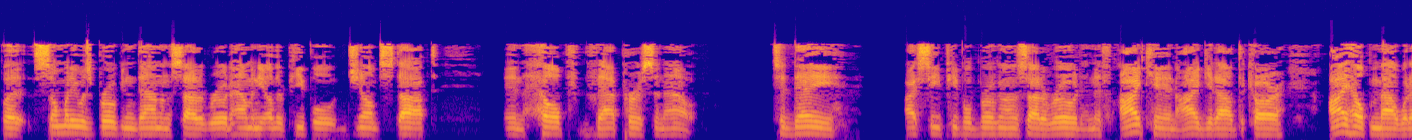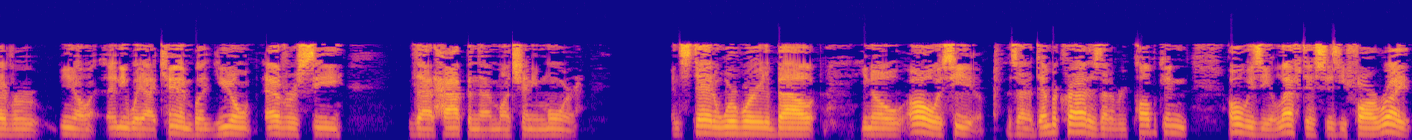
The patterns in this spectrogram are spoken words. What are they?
But somebody was broken down on the side of the road. How many other people jumped, stopped, and helped that person out? Today, I see people broken on the side of the road, and if I can, I get out the car, I help them out, whatever you know, any way I can. But you don't ever see that happen that much anymore. Instead, we're worried about, you know, oh, is he, is that a Democrat? Is that a Republican? Oh, is he a leftist? Is he far right?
